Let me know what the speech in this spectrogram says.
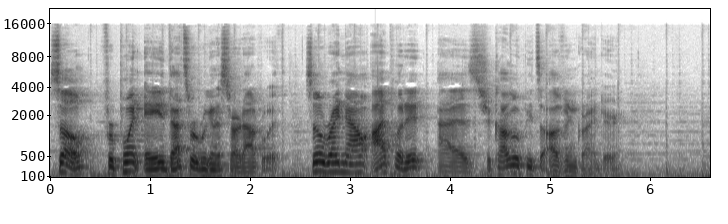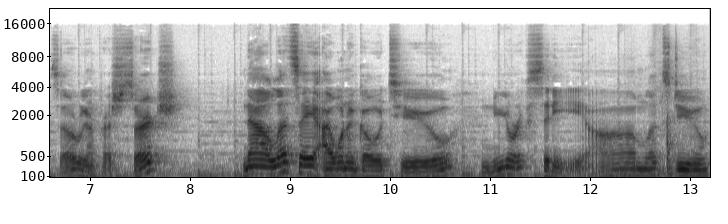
So for point A, that's what we're gonna start out with. So right now I put it as Chicago Pizza Oven Grinder. So we're gonna press search. Now let's say I wanna go to New York City. Um, let's do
